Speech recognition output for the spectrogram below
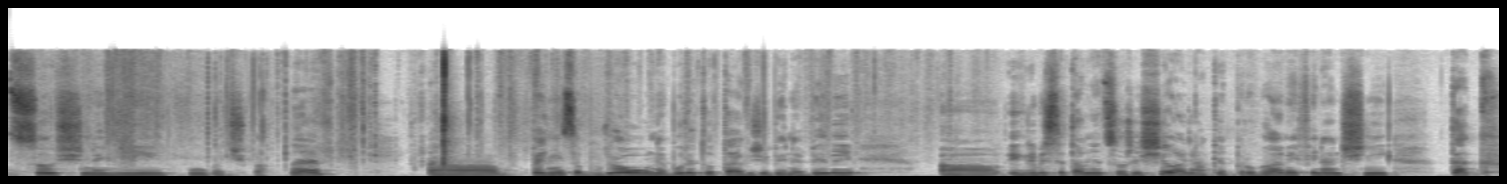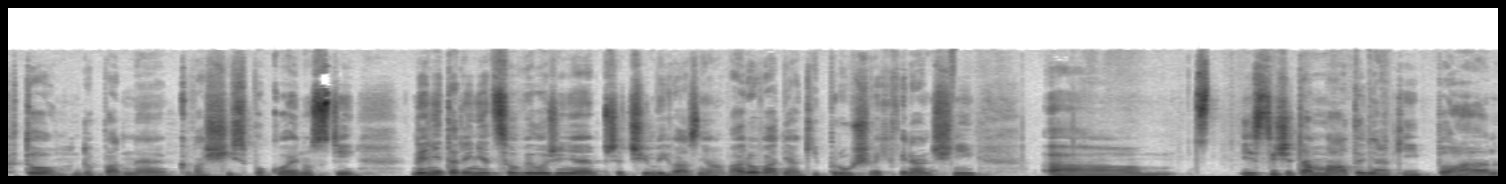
což není vůbec špatné. Peníze budou, nebude to tak, že by nebyly. I kdybyste tam něco řešila, nějaké problémy finanční, tak to dopadne k vaší spokojenosti. Není tady něco vyloženě, před čím bych vás měla varovat, nějaký průšvih finanční. A jestliže tam máte nějaký plán,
